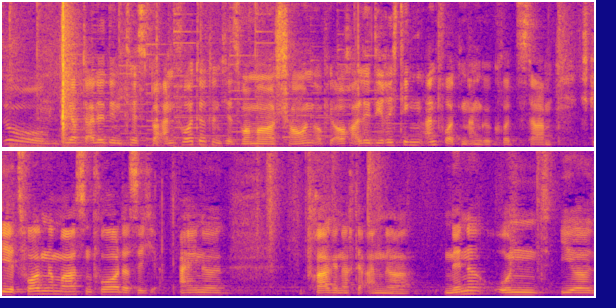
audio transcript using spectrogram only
So, ihr habt alle den Test beantwortet und jetzt wollen wir mal schauen, ob ihr auch alle die richtigen Antworten angekreuzt haben. Ich gehe jetzt folgendermaßen vor, dass ich eine Frage nach der anderen nenne und ihr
